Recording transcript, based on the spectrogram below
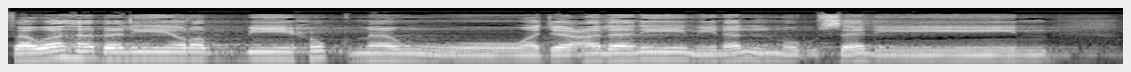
فوهب لي ربي حكما وجعلني من المرسلين.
